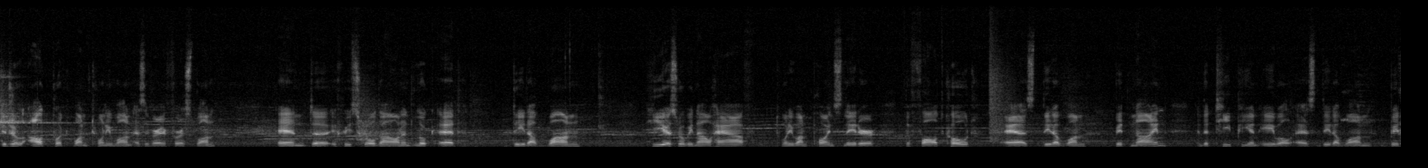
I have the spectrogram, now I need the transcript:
digital output 121 as the very first one. And uh, if we scroll down and look at data 1, here's where we now have 21 points later the fault code as data 1 bit 9 and the TP enable as data 1 bit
